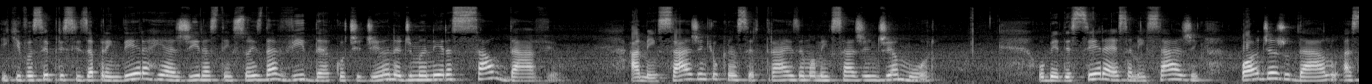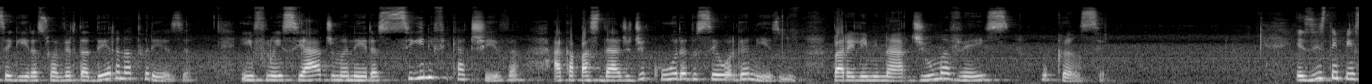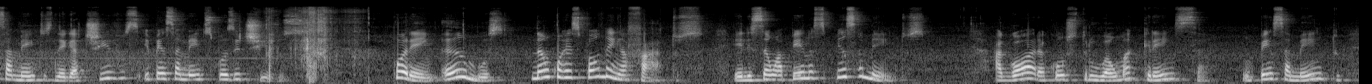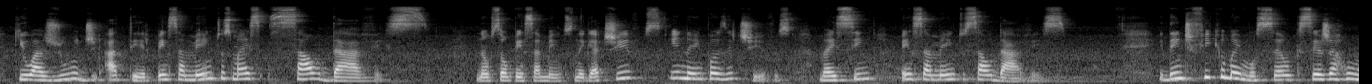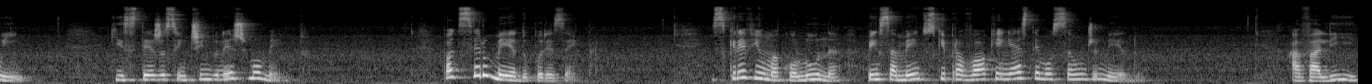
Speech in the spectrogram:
e que você precisa aprender a reagir às tensões da vida cotidiana de maneira saudável. A mensagem que o câncer traz é uma mensagem de amor Obedecer a essa mensagem pode ajudá-lo a seguir a sua verdadeira natureza e influenciar de maneira significativa a capacidade de cura do seu organismo para eliminar de uma vez o câncer. Existem pensamentos negativos e pensamentos positivos. Porém, ambos não correspondem a fatos. Eles são apenas pensamentos. Agora construa uma crença um pensamento que o ajude a ter pensamentos mais saudáveis. Não são pensamentos negativos e nem positivos, mas sim pensamentos saudáveis. Identifique uma emoção que seja ruim, que esteja sentindo neste momento. Pode ser o medo, por exemplo. Escreva em uma coluna pensamentos que provoquem esta emoção de medo. Avalie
